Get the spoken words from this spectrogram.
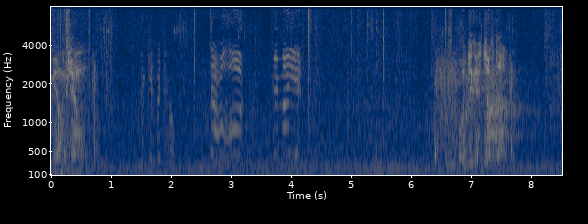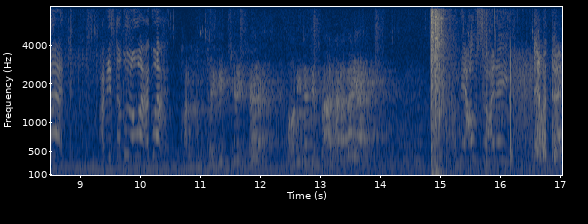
명중. 우측에 적이다. عم يصطادونا واحد واحد عم يعوسوا علي 잡았다.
